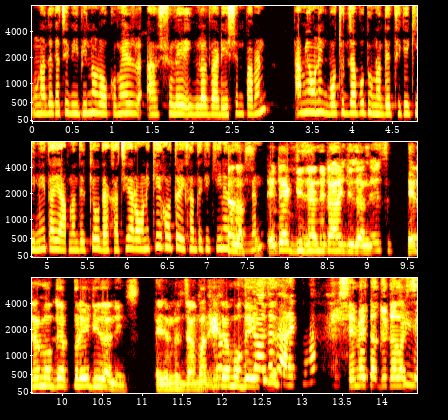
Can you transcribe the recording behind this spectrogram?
ওনাদের কাছে বিভিন্ন রকমের আসলে এগুলোর ভ্যারিয়েশন পাবেন। আমি অনেক বছর যাবত ওনাদের থেকে কিনি তাই আপনাদেরকেও দেখাচ্ছি আর অনেকেই হয়তো এখান থেকে কিনে থাকবেন এটা এক ডিজাইন এটা আরেক ডিজাইন এটার মধ্যে আপনার এই এই। জন্য জামা এটার মধ্যে এই ডিজাইন সেম এটা দুইটা লাগছে।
